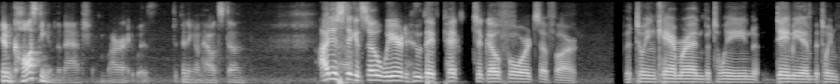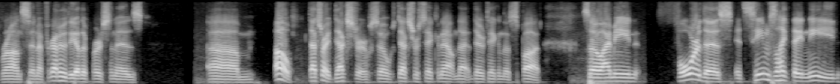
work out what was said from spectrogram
him costing him the match, I'm all right with, depending on how it's done. I just think Um, it's so weird who they've picked to go forward so far. Between Cameron, between Damian, between Bronson. I forgot who the other person is. Um oh, that's right, Dexter. So Dexter's taken out and that they're taking the spot. So I mean, for this, it seems like they need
